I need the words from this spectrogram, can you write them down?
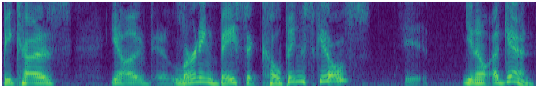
because, you know, learning basic coping skills, you know, again,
